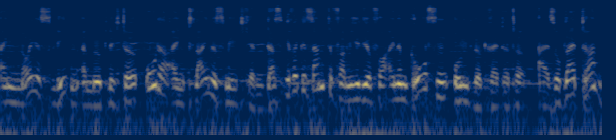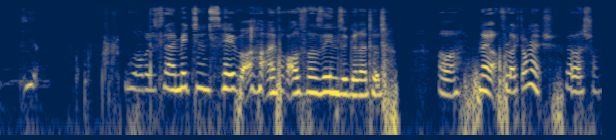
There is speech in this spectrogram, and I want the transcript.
ein neues Leben ermöglichte oder ein kleines Mädchen, das ihre gesamte Familie vor einem großen Unglück rettete. Also bleibt dran. Hier Uh, aber das kleine Mädchen ist Saver einfach aus Versehen sie gerettet. Aber naja, vielleicht auch nicht. Wer weiß schon.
